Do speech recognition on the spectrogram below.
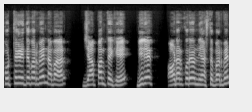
পোর্ট থেকে নিতে পারবেন, আবার জাপান থেকে ডিরেক্ট অর্ডার করেও নিয়ে আসতে পারবেন।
